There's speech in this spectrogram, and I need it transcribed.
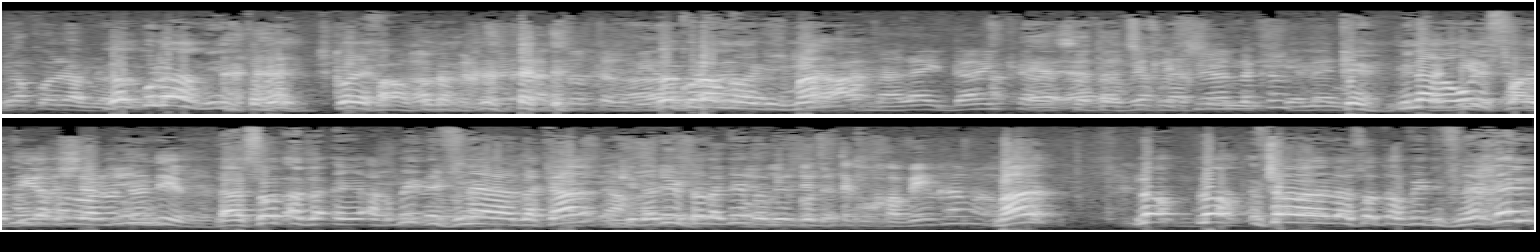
לא כולם. לא כולם, הנה, אתה רואה, שכוח לך. לא כולם נוהגים, מה? מעלה היא דייקה לעשות אבל ערבית צריך לפני ההדלקה? כן, מן הראוי לספרדים תדיר ככה נוהגים. לעשות אה, ערבית לפני ההדלקה, כי תדיר שלא תדיר, תדיר קודם. את הכוכבים כמה? מה? לא, לא, אפשר לעשות ערבית לפני כן,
